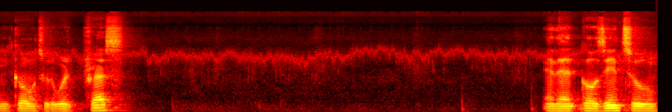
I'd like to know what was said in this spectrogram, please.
We go to the word press. And that goes into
